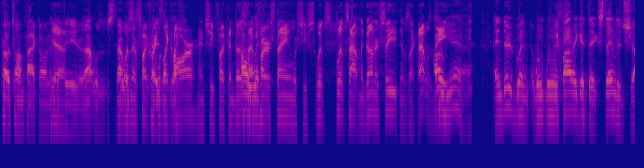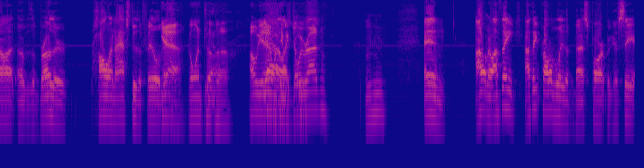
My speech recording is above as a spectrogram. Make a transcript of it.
proton pack on in Yeah. the theater that was that when was they're fucking crazy with like the like- car, and she fucking does Oh, that when- first thing where she flips flips out in the gunner seat, and it was like that was oh, neat. Oh yeah. And dude, when when when we finally get the extended shot of the brother hauling ass through the field, Yeah, going to Yeah. the. Oh yeah, Yeah, when he like was those- joyriding. hmm And I don't know. I think I think probably the best part because see,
